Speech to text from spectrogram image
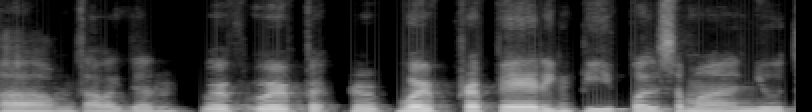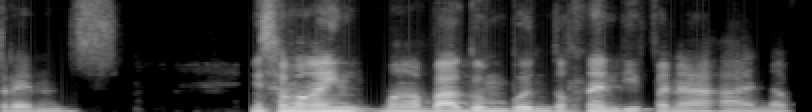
um tawag doon we're, we're we're preparing people sa mga new trends. Yung sa mga mga bagong bundok na hindi pa nahanap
